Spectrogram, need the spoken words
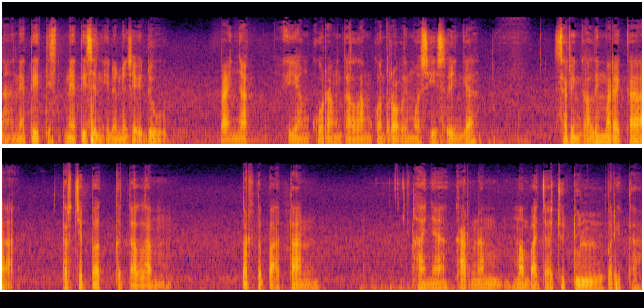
Nah, netizen Indonesia itu banyak yang kurang dalam kontrol emosi sehingga sering kali mereka terjebak ke dalam perdebatan hanya karena membaca judul berita.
